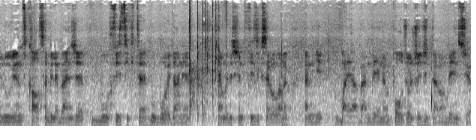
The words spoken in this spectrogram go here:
Lou Williams kalsa bile bence bu fizikte bu boyda hani Cam Reddish'in fiziksel olarak hani bayağı ben beğeniyorum. Paul George'a cidden o benziyor.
